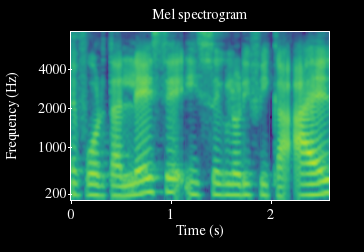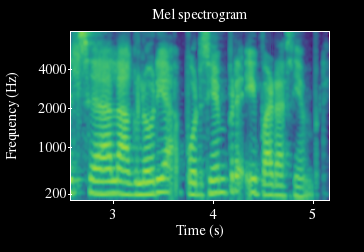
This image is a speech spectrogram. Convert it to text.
se fortalece y se glorifica. A Él se da la gloria por siempre y para siempre.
